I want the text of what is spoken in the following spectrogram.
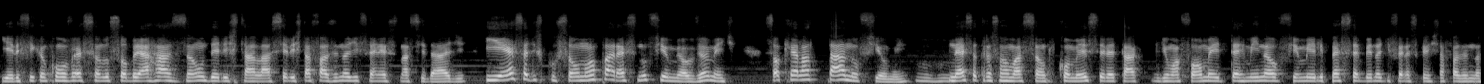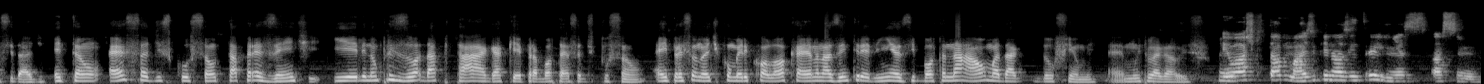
e eles ficam conversando sobre a razão dele estar lá, se ele está fazendo a diferença na cidade, e essa discussão não aparece no filme, obviamente, só que ela tá no filme Uhum. nessa transformação, que começo ele tá de uma forma e termina o filme ele percebendo a diferença que ele está fazendo na cidade. Então, essa discussão tá presente e ele não precisou adaptar a HQ para botar essa discussão. É impressionante como ele coloca ela nas entrelinhas e bota na alma da- do filme. É muito legal isso. Eu acho que tá mais do que nas entrelinhas, assim.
